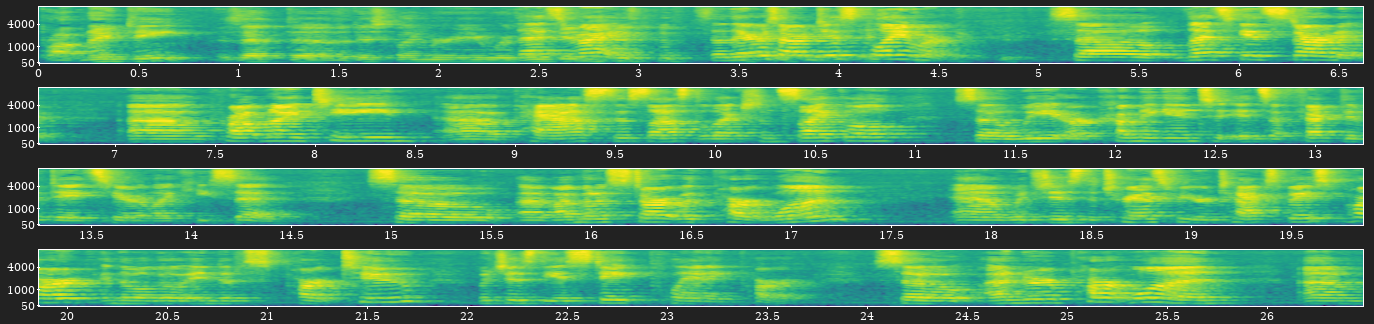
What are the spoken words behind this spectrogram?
Prop 19. Is that uh, the disclaimer you were That's thinking? right. So there's our disclaimer. So let's get started. Um, Prop 19 uh, passed this last election cycle, so we are coming into its effective dates here, like he said. So um, I'm going to start with Part 1, uh, which is the transfer your tax base part, and then we'll go into Part 2, which is the estate planning part. So under Part 1, um,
